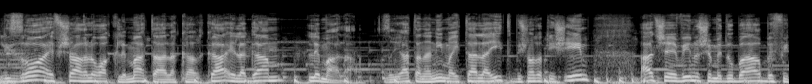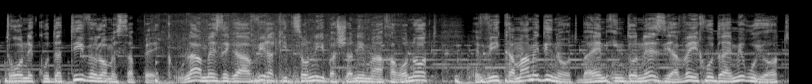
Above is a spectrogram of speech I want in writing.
לזרוע אפשר לא רק למטה על הקרקע, אלא גם למעלה. זריעת עננים הייתה להיט בשנות ה-90, עד שהבינו שמדובר בפתרון נקודתי ולא מספק. אולם מזג האוויר הקיצוני בשנים האחרונות הביא כמה מדינות, בהן אינדונזיה ואיחוד האמירויות,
